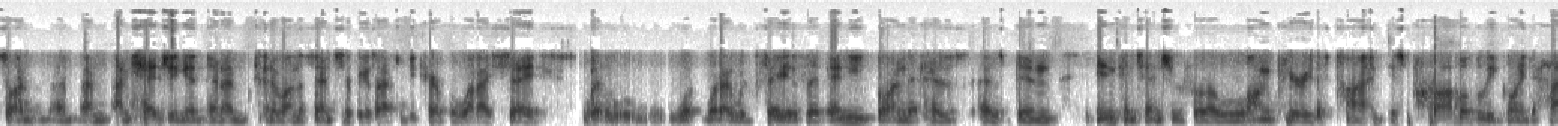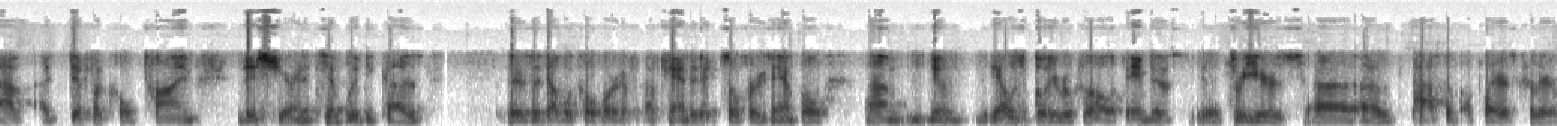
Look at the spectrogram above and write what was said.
so I'm, I'm, I'm hedging and I'm kind of on the fence here because I have to be careful what I say. What, what, what I would say is that anyone that has, has been in contention for a long period of time is probably going to have a difficult time this year. And it's simply because there's a double cohort of, of candidates. So, for example, um, you know, the eligibility rule for the Hall of Fame is uh, three years uh, past a, a player's career.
